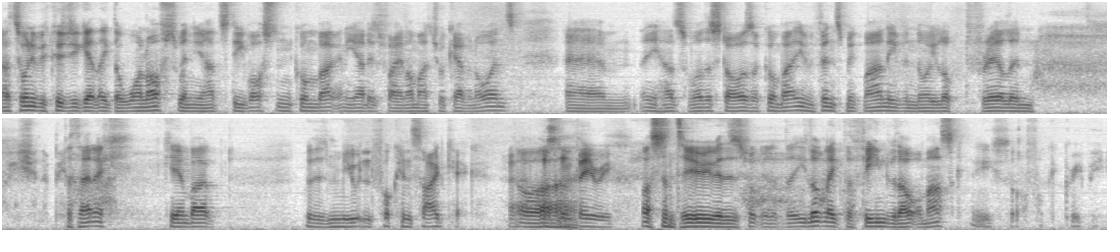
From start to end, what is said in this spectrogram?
that's only because you get like the one offs when you had Steve Austin come back and he had his final match with Kevin Owens. Um, and you had some other stars that come back. Even Vince McMahon, even though he looked frail and He shouldn't have been pathetic, came back. with his mutant fucking sidekick. Uh, Oh, Austin uh, Theory. Austin Theory with his fucking, he looked like the fiend without a mask. He's so fucking creepy.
